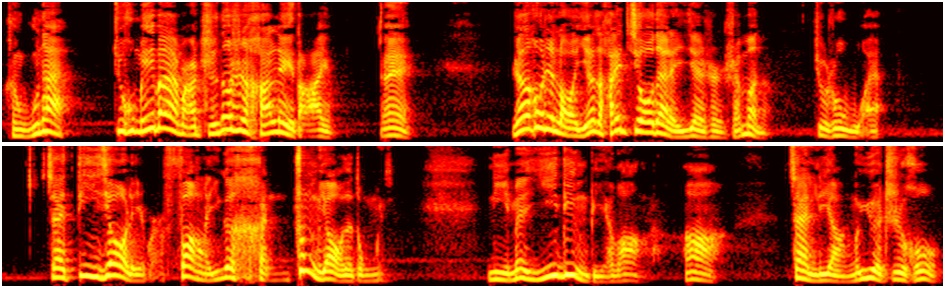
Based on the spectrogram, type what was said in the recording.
很无奈，最后没办法，只能是含泪答应。哎，然后这老爷子还交代了一件事，什么呢？就是说我呀，在地窖里边放了一个很重要的东西。你们一定别忘了啊，在两个月之后，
